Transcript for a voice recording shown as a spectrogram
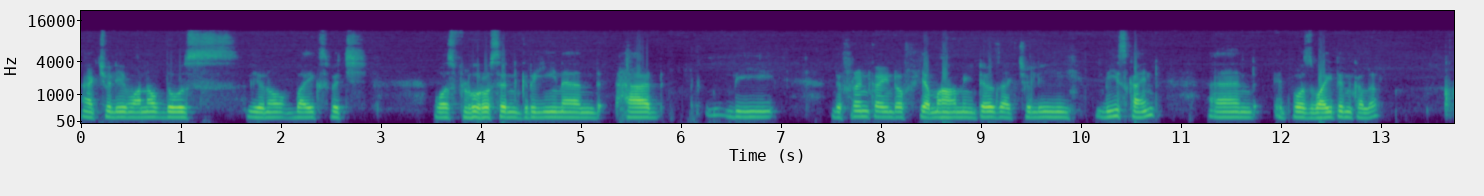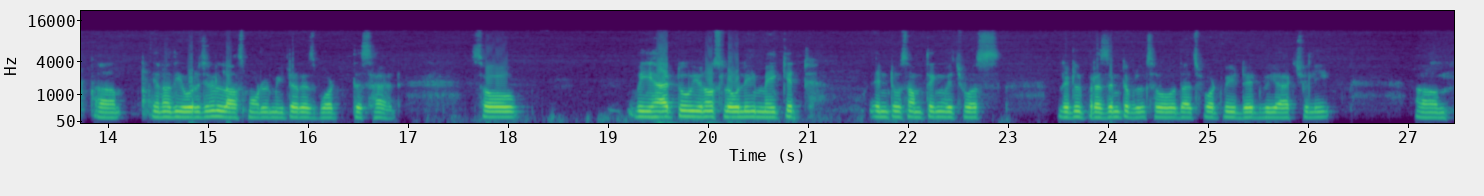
actually one of those you know bikes which was fluorescent green and had the different kind of Yamaha meters actually these kind and it was white in color um, you know the original last model meter is what this had. So we had to you know slowly make it into something which was little presentable. So that's what we did. We actually um,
